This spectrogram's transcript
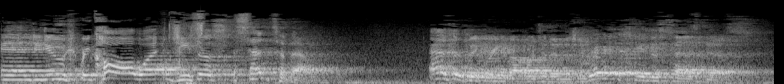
And did you recall what Jesus said to them? As they're bickering about which of them is the greatest, Jesus says this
